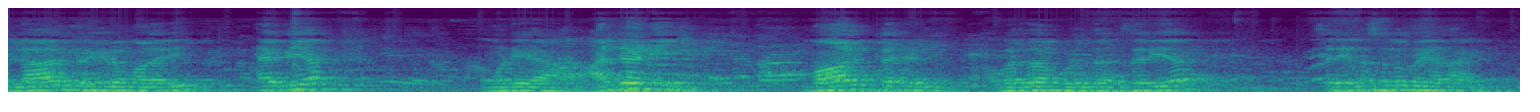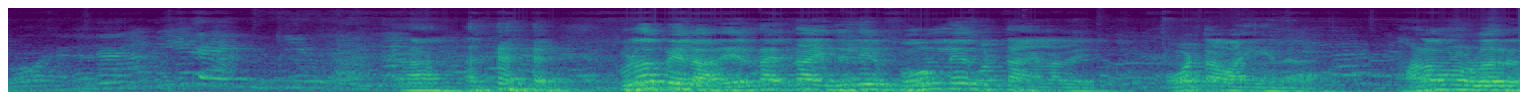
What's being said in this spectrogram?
எல்லாரும் இருக்கிற மாதிரி. ஹாப்பியா உங்களுடைய அண்டனி மார்க் அண்டனி அவர் தான் கொடுத்தார். சரியா? சரி என்ன சொல்ல போறீங்க குழப்பம் என்ன இதுலயே போன்லயே சொல்லிட்டாங்க எல்லாமே. ஓட்டா வாங்கிக்கல மழை உளறது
